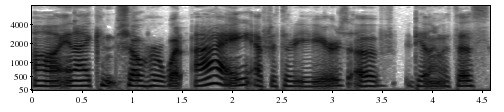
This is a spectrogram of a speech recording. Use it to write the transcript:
Uh, and I can show her what I, after 30 years of dealing with this,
